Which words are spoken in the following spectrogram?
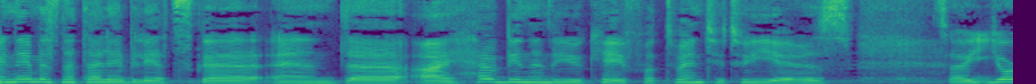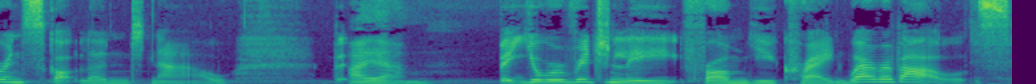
My name is Natalia Bilecka, and uh, I have been in the UK for 22 years. So you're in Scotland now. I am. But you're originally from Ukraine. Whereabouts?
